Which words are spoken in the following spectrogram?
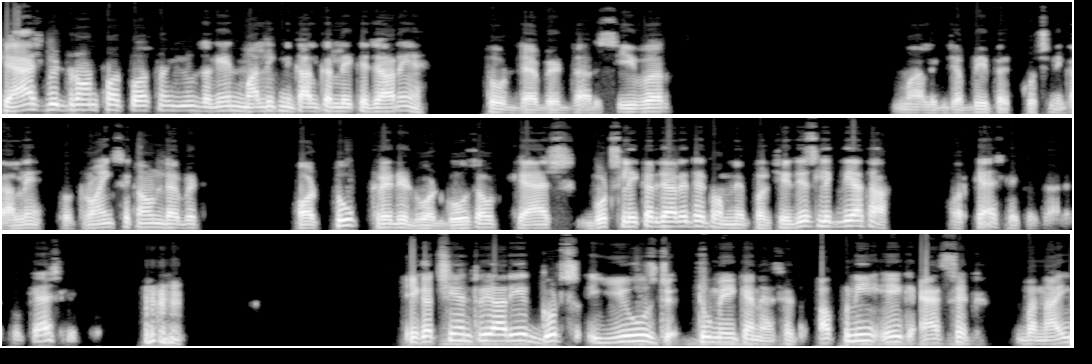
Cash withdrawn for personal use again मालिक निकाल कर लेके जा रहे हैं तो डेबिट द रिसीवर मालिक जब भी कुछ निकालें तो ड्रॉइंग्स अकाउंट डेबिट और to credit what goes out cash goods लेकर जा रहे थे तो हमने परचेजेस लिख दिया था और कैश लेकर जा रहे थे तो कैश लिख एक अच्छी एंट्री आ रही है goods used to make an asset अपनी एक एसेट बनाई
